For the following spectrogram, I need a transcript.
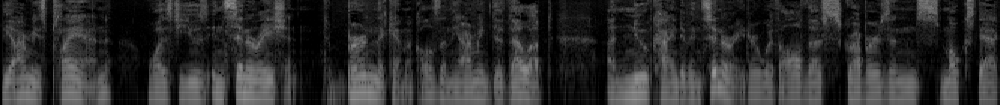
the Army's plan was to use incineration to burn the chemicals, and the Army developed a new kind of incinerator with all the scrubbers and smokestack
